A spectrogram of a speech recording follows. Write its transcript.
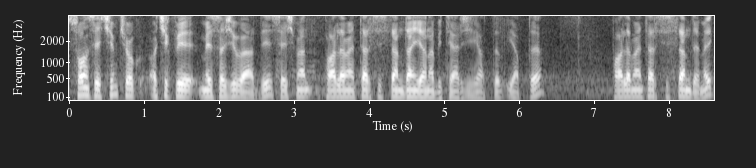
Son seçim çok açık bir mesajı verdi. Seçmen parlamenter sistemden yana bir tercih yaptı. yaptı. Parlamenter sistem demek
